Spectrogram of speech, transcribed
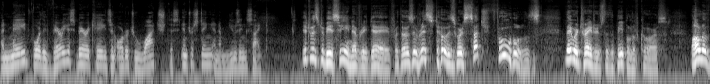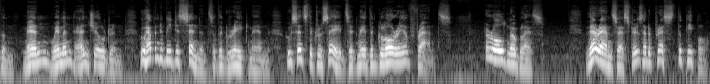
and made for the various barricades in order to watch this interesting and amusing sight. It was to be seen every day, for those aristos were such fools. They were traitors to the people, of course. All of them, men, women, and children, who happened to be descendants of the great men who since the Crusades had made the glory of France, her old noblesse. Their ancestors had oppressed the people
